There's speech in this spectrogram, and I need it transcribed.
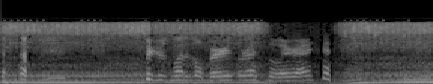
Figures might as well bury it the rest of the way, right?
